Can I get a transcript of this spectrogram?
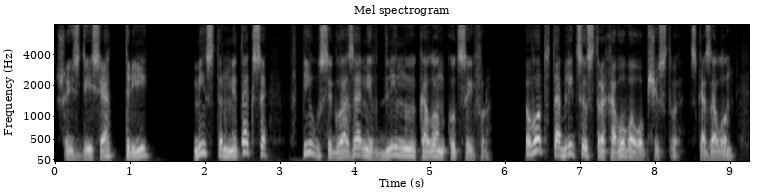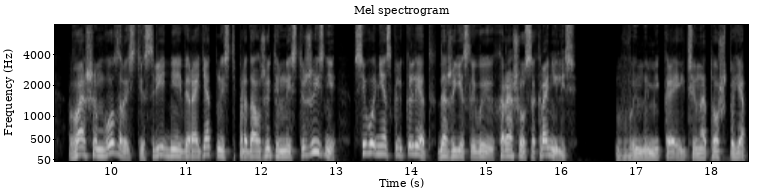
Шестьдесят три. Мистер Метакса впился глазами в длинную колонку цифр. «Вот таблица страхового общества», — сказал он. «В вашем возрасте средняя вероятность продолжительности жизни всего несколько лет, даже если вы хорошо сохранились». «Вы намекаете на то, что я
